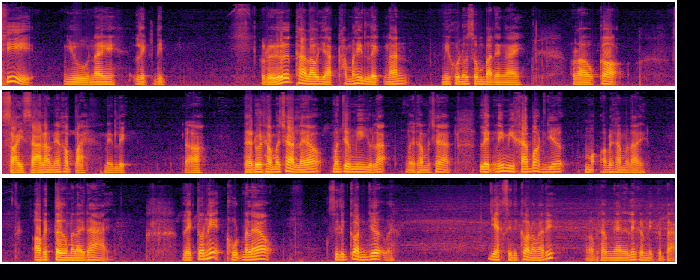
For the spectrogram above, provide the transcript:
ที่อยู่ในเหล็กดิบ หรือถ้าเราอยากทำให้เหล็กนั้น มีคุณสมบัติยังไง เราก็ใส่สารเหล่านี้เข้าไปในเหล็กนะ แต่โดยธรรมชาติแล้วมันจะมีอยู่ละในธรรมชาติ เหล็กนี้มีคาร์บอนเยอะเหมาะเอาไปทำอะไร เอาไปเติมอะไรได้ เหล็กตัวนี้ขุดมาแล้ว ซิลิคอนเยอะไปแยกซิลิคอนออกมาดิเอาไปทำงานในอิเล็กทรอนิกส์หรือเปล่า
